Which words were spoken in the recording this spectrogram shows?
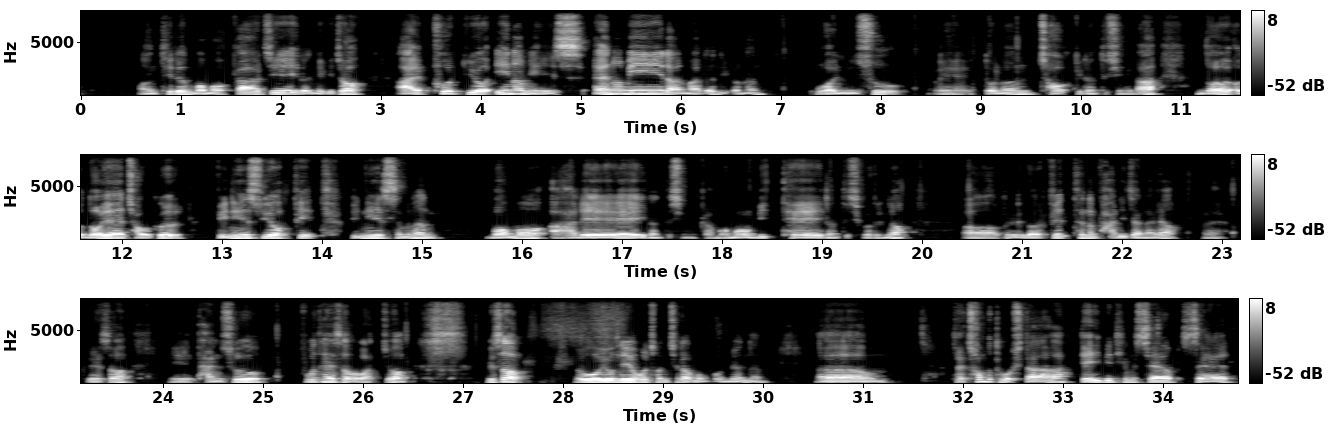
until은 뭐뭐까지 이런 얘기죠. I put your enemies. enemy라는 말은 이거는 원수 예, 또는 적 이런 뜻입니다. 너, 너의 적을 beneath your feet. beneath는 뭐뭐 아래에 이런 뜻이니까 뭐뭐 밑에 이런 뜻이거든요. 어, 그리고 fit는 발이잖아요. 네, 그래서 이 단수 foot에서 왔죠. 그래서 요, 요 내용을 전체로 한번 보면은 음, 자, 처음부터 봅시다. David himself said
